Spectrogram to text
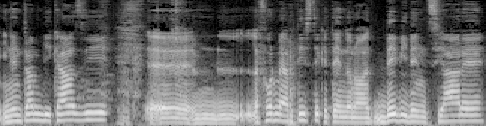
in entrambi i casi uh, le forme artistiche tendono ad evidenziare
